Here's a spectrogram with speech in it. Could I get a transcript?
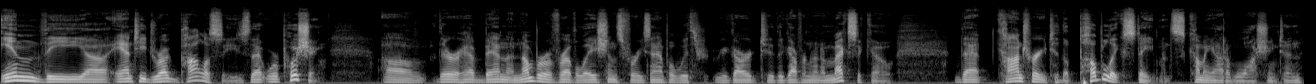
in the uh, anti drug policies that we're pushing. Uh, there have been a number of revelations, for example, with regard to the government of Mexico, that contrary to the public statements coming out of Washington,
